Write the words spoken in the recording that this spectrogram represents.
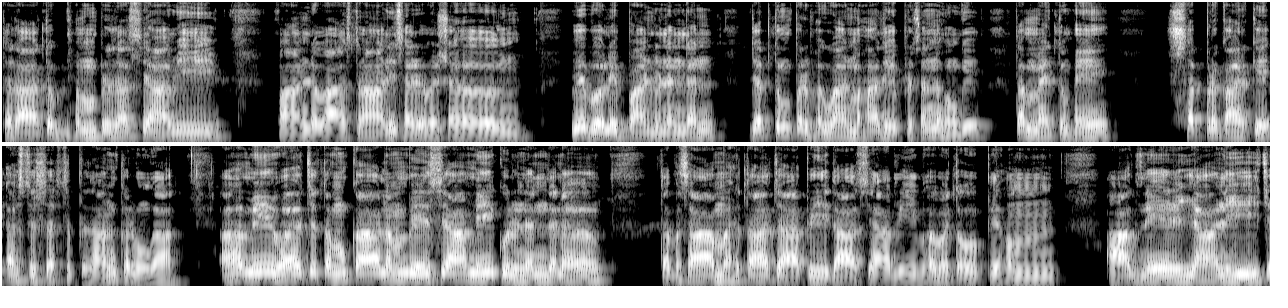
तदा तुभ्यम प्रदस्यामी। पांडवास्त्राणि सर्वश। वे बोले पांडुनंदन जब तुम पर भगवान महादेव प्रसन्न होंगे, तब मैं तुम्हें सब प्रकार के अस्त्र शस्त्र प्रदान करूँगा। अहमेव च तम कालम वेश्यामी कुरुनंदन। तपसा महता चापी दास्यामी भवतोप्यहम आग्नेयानी च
